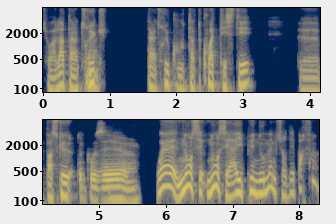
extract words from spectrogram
Tu vois, là, tu as un truc, t'as un truc où tu as de quoi tester. euh, parce que, Te poser. euh, ouais, nous, on s'est- nous, on s'est hypé nous-mêmes sur des parfums.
